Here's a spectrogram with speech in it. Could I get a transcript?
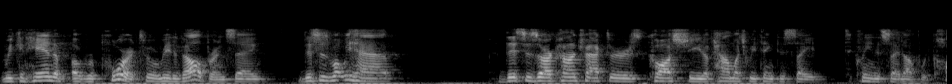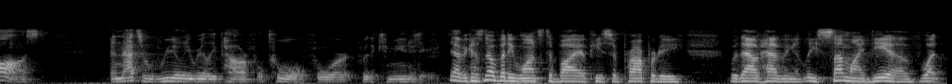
we can hand a, a report to a redeveloper and say, this is what we have. This is our contractor's cost sheet of how much we think the site to clean the site up would cost. And that's a really really powerful tool for for the community. Yeah because nobody wants to buy a piece of property without having at least some idea of what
